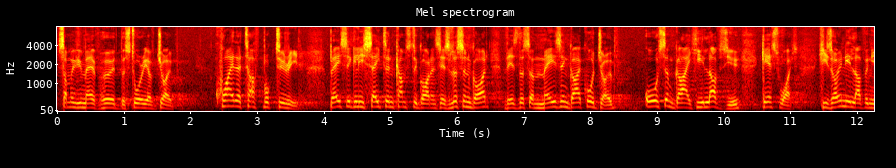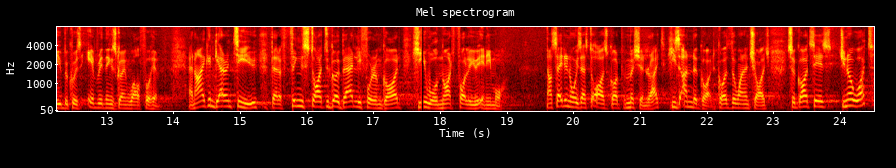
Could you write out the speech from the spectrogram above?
Some of you may have heard the story of Job. Quite a tough book to read. Basically, Satan comes to God and says, Listen, God, there's this amazing guy called Job awesome guy. He loves you. Guess what? He's only loving you because everything's going well for him. And I can guarantee you that if things start to go badly for him, God, he will not follow you anymore. Now, Satan always has to ask God permission, right? He's under God. God's the one in charge. So God says, Do you know what?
